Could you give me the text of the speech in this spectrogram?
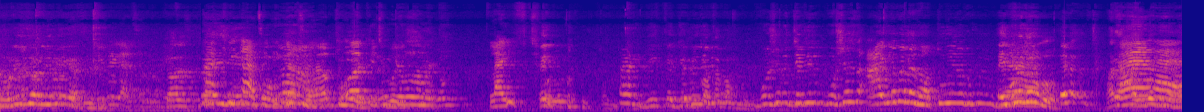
ধরে জল নিভে গেছে আছে তাহলে- হ্যাঁ, ঠিক আছে ঠিক আছে। কিছু বলিস লাইফ হ্যাঁ, হ্যাঁ।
